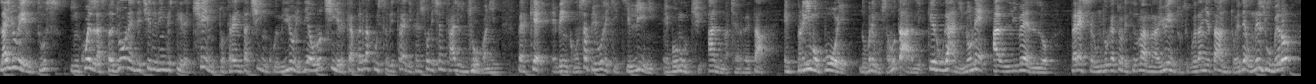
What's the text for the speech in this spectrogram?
la Juventus in quella stagione decide di investire 135 milioni di euro circa per l'acquisto di tre difensori centrali giovani, perché è ben consapevole che Chiellini e Bonucci hanno una certa età e prima o poi dovremo salutarli, che Rugani non è al livello per essere un giocatore titolare nella Juventus, guadagna tanto ed è un esubero,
